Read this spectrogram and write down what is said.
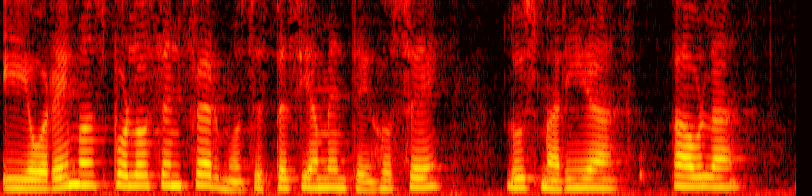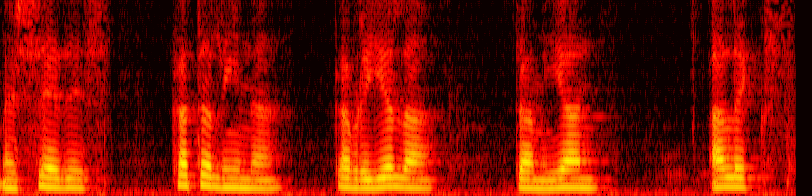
Y oremos por los enfermos, especialmente José, Luz María, Paula, Mercedes, Catalina, Gabriela, Damián, Alex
